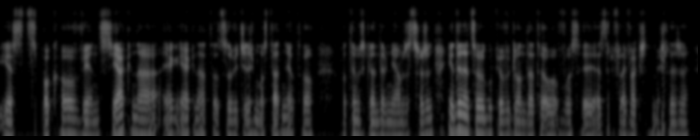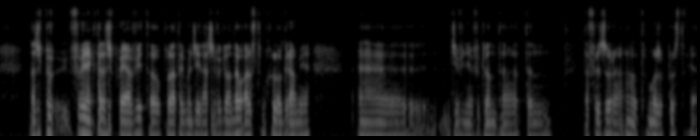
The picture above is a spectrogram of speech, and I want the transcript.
jest spoko, więc jak na, jak, jak na to, co widzieliśmy ostatnio, to pod tym względem nie mam zastrzeżeń. Jedyne, co głupio wygląda, to włosy Ezra live action. Myślę, że znaczy pewnie jak teraz się pojawi, to po latach będzie inaczej wyglądał, ale w tym hologramie e, dziwnie wygląda ten, ta fryzura, ale to może po prostu ja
